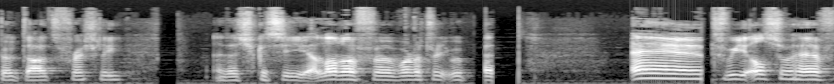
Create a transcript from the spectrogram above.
built out freshly, and as you can see, a lot of uh, water treatment plants. And we also have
